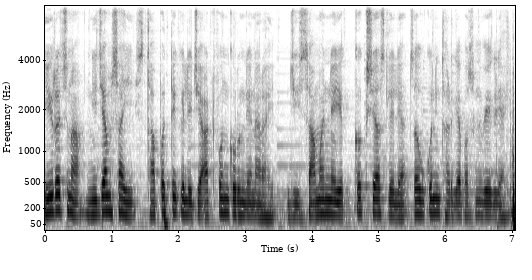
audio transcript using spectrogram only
ही रचना निजामशाही स्थापत्यकलेची आठवण करून देणार आहे जी सामान्य एक कक्ष असलेल्या चौकोनी थडग्यापासून वेगळी आहे.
